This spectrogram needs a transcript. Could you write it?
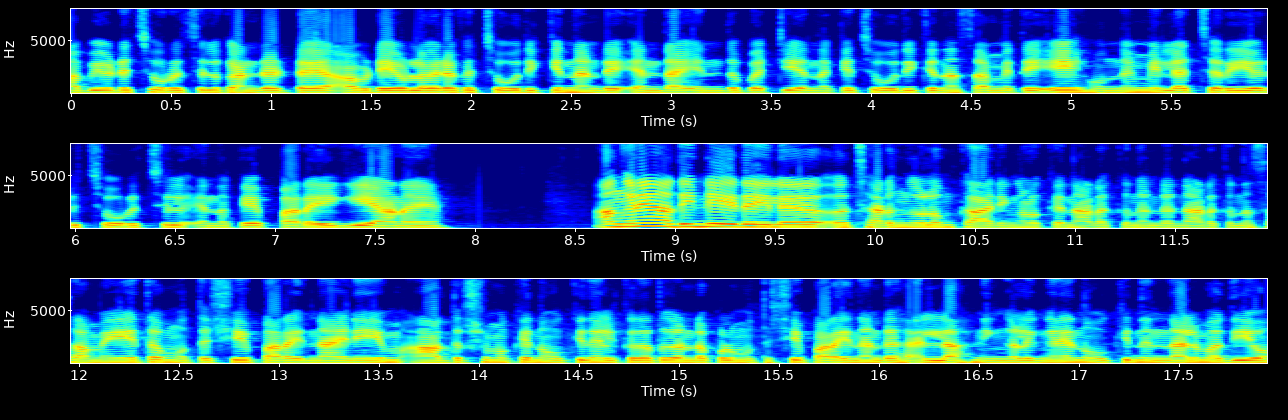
അബിയുടെ ചൊറിച്ചിൽ കണ്ടിട്ട് അവിടെയുള്ളവരൊക്കെ ചോദിക്കുന്നുണ്ട് എന്താ എന്ത് പറ്റി? എന്നൊക്കെ ചോദിക്കുന്ന സമയത്ത് ഏ ഒന്നുമില്ല ചെറിയൊരു ചൊറിച്ചിൽ എന്നൊക്കെ പറയുകയാണ്. അങ്ങനെ അതിന്റെ ഇടയിൽ ചടങ്ങുകളും കാര്യങ്ങളൊക്കെ നടക്കുന്നുണ്ട്. നടക്കുന്ന സമയത്ത് മുത്തശ്ശി പറയ നയനയും ആദർശമൊക്കെ നോക്കി നിൽക്കുന്നത് കണ്ടപ്പോൾ മുത്തശ്ശി പറയുന്നുണ്ട് അല്ല നിങ്ങളിങ്ങനെ നോക്കി നിന്നാൽ മതിയോ?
